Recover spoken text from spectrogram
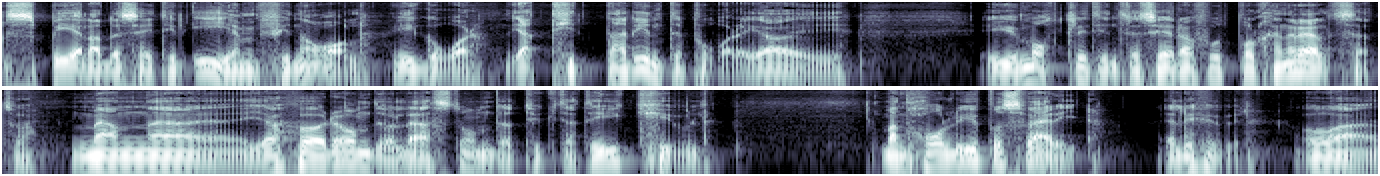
spelade sig till EM-final igår. Jag tittade inte på det. Jag är ju måttligt intresserad av fotboll generellt sett. Men jag hörde om det och läste om det och tyckte att det är kul. Man håller ju på Sverige. Eller hur? Och eh,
